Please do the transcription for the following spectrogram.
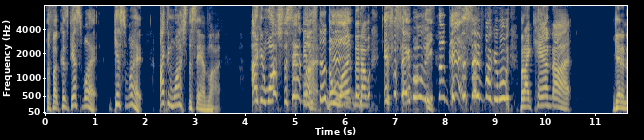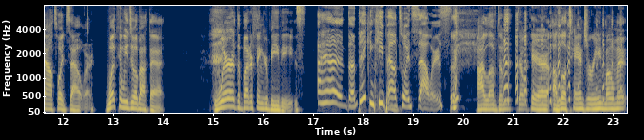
the fuck because guess what guess what i can watch the sandlot i can watch the sandlot it's still the good. one that i it's the same movie Still good. it's the same fucking movie but i cannot get an altoid sour what can we do about that where are the butterfinger bbs I had uh, they can keep Altoid sours. i loved them don't care a little tangerine moment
